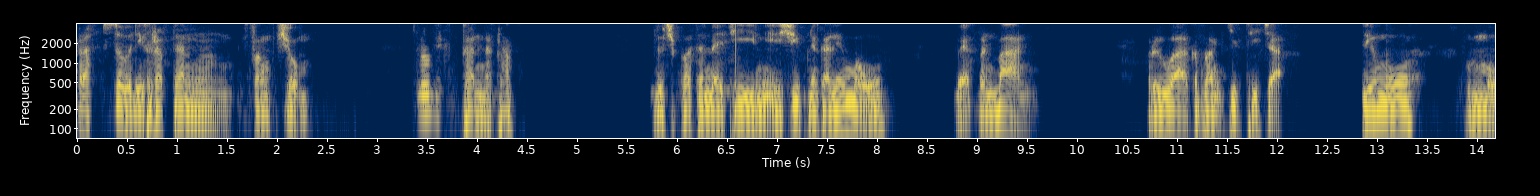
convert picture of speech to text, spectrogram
ครับสวัสดีครับท่านฟังชมทุกท่านนะครับ โดยเฉพาะท่านใดที่มีอาชีพในการเลี้ยงหมูแบบบ้านๆหรือว่ากำลังคิดที่จะเลี้ยงหมูหุนหมู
